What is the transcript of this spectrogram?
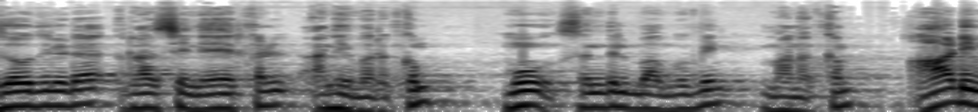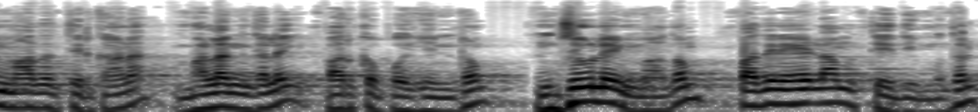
ஜோதிட ராசி நேயர்கள் அனைவருக்கும் மு. செந்தில் பாபுவின் வணக்கம். ஆடி மாதத்திற்கான பலன்களை பார்க்க போகின்றோம். ஜூலை மாதம் பதினேழாம் தேதி முதல்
